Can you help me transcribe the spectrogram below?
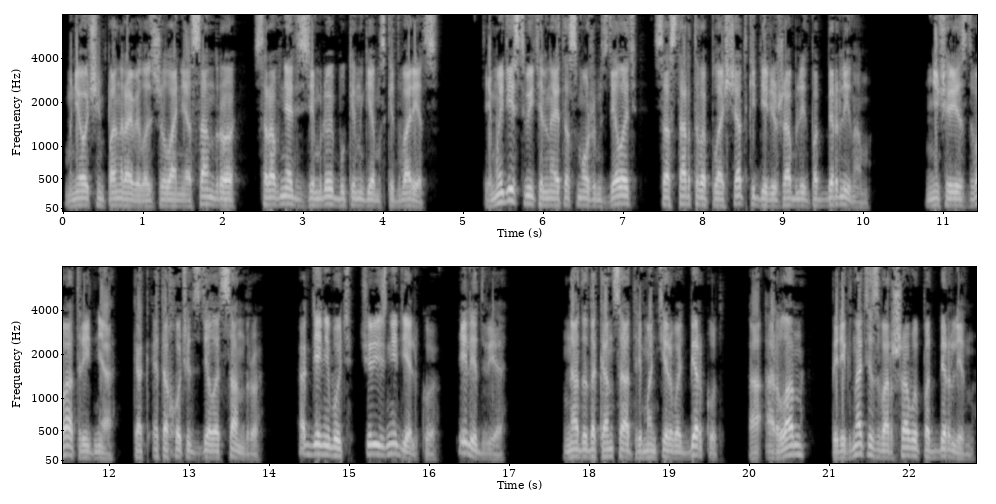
Мне очень понравилось желание Сандро сравнять с землей Букингемский дворец. И мы действительно это сможем сделать со стартовой площадки дирижаблей под Берлином. Не через два-три дня, как это хочет сделать Сандро, а где-нибудь через недельку или две. Надо до конца отремонтировать «Беркут», а «Орлан» перегнать из Варшавы под Берлин.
